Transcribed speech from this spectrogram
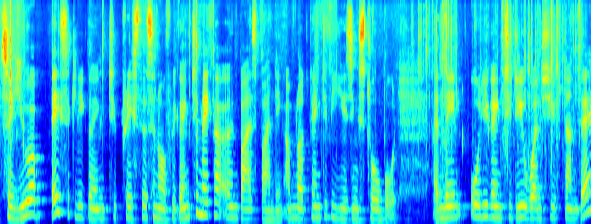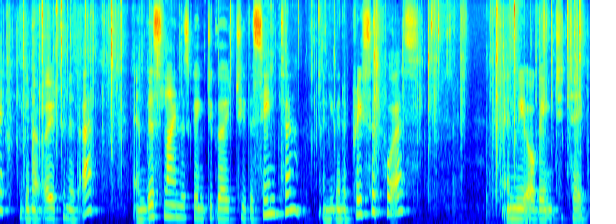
so you are basically going to press this in half. We're going to make our own bias binding. I'm not going to be using store bought. And then all you're going to do once you've done that, you're going to open it up. And this line is going to go to the center and you're going to press it for us and we are going to take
